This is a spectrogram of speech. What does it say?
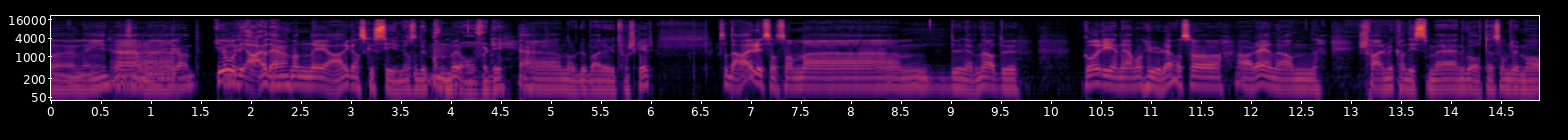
eh, lenger, i samme Eh, grad? Jo, Eller? de er jo det, Ja. Mm. men de er ganske synlige. Altså, du kommer over de når du bare utforsker. Så det er jo litt sånn som eh, du nevner, at du går inn i en hule, og så er det en eller annen svær mekanisme, en gåte, som du må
